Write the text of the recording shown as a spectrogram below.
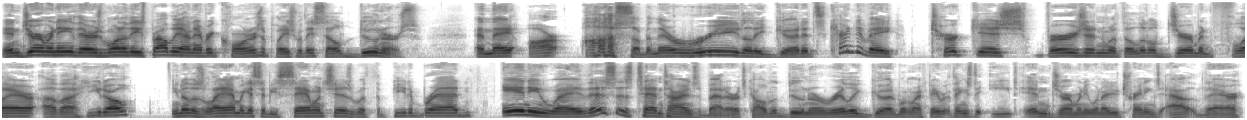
In Germany, there's one of these probably on every corner is a place where they sell Döners. And they are awesome and they're really good. It's kind of a Turkish version with a little German flair of a hero. You know, those lamb, I guess it'd be sandwiches with the pita bread. Anyway, this is 10 times better. It's called a Döner, really good. One of my favorite things to eat in Germany when I do trainings out there.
